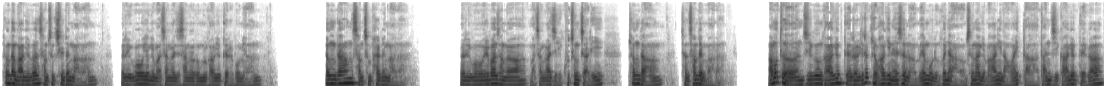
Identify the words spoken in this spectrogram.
평당 가격은 3,700만원 그리고 여기 마찬가지 상가 건물 가격대를 보면 평당 3,800만원 그리고 일반 상가 마찬가지 9층짜리 평당 1,300만원 아무튼 지금 가격대를 이렇게 확인해서는 매물은 그냥 엄청나게 많이 나와 있다. 단지 가격대가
